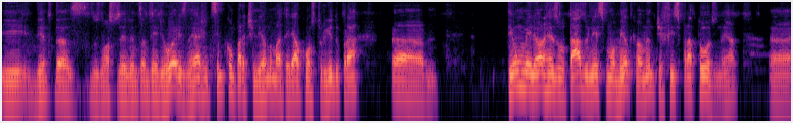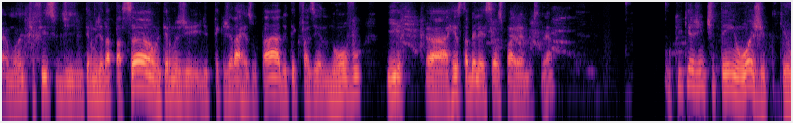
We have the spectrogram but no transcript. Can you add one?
E dentro das, dos nossos eventos anteriores, né, a gente sempre compartilhando material construído para uh, ah, ter um melhor resultado nesse momento, que é um momento difícil para todos, né? Uh, é um momento difícil de, em termos de adaptação, em termos de, de ter que gerar resultado e ter que fazer novo e uh, restabelecer os parâmetros, né? O que, que a gente tem hoje, que eu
